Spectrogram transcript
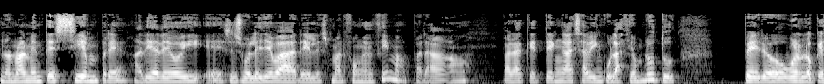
normalmente siempre, a día de hoy, eh, se suele llevar el smartphone encima para, para, que tenga esa vinculación Bluetooth. Pero bueno, lo que,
